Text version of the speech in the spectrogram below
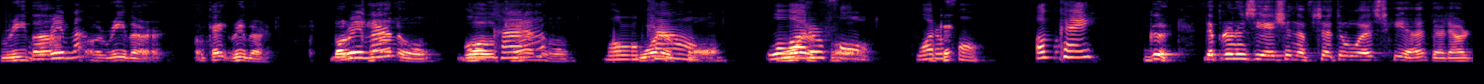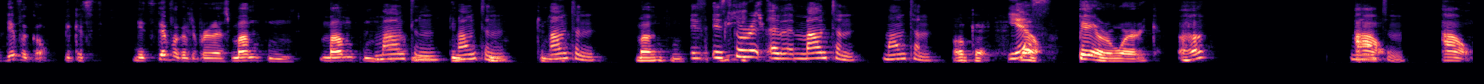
river, River. or river. Okay, river. Volcano, volcano, volcano, volcano, waterfall. waterfall, waterfall. waterfall. Okay, Good. The pronunciation of certain words here that are difficult because it's difficult to pronounce mountain, mountain, Mountain, mountain, dun, dun, mountain. mountain. Is is correct? Uh, mountain, mountain. Okay. Yes, Pair work. Uh-huh. mountain, Ow.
